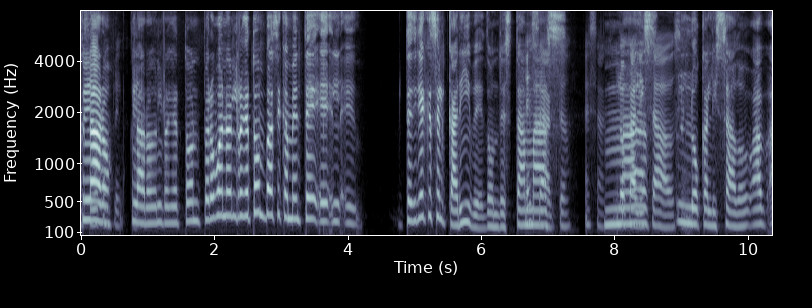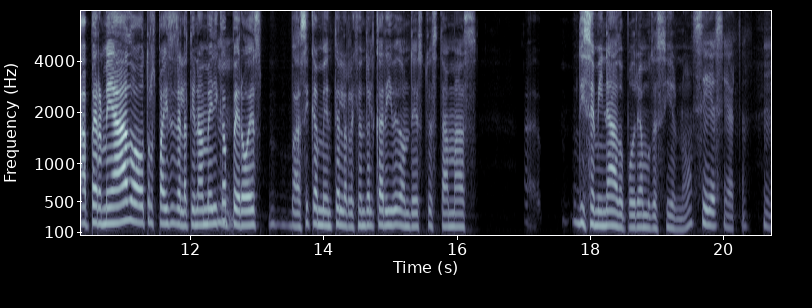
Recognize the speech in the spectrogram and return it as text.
Claro, claro, el reggaetón. Pero bueno, el reggaetón básicamente, el- eh, te diría que es el Caribe, donde está más, Exacto, Localizado, sí. localizado. Ha, ha permeado a otros países de Latinoamérica, pero es básicamente la región del Caribe donde esto está más eh, diseminado, podríamos decir, ¿no? Sí, es cierto. Mm,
